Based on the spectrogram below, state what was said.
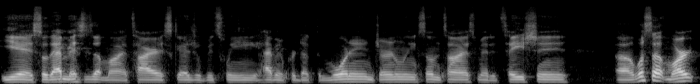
Yeah, so that messes up my entire schedule between having productive morning, journaling, sometimes meditation. Uh, what's up, Mark?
